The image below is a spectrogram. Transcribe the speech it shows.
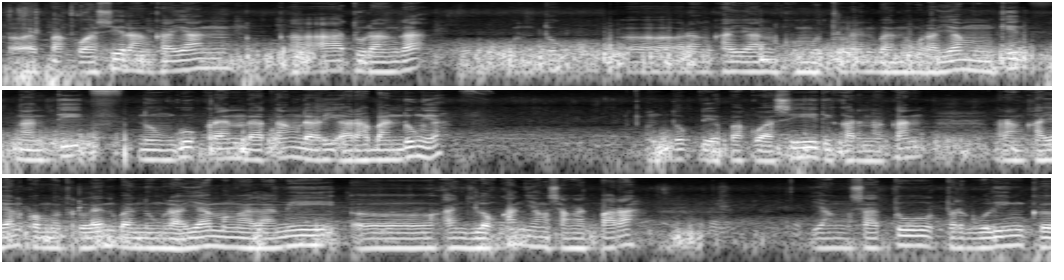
uh, evakuasi rangkaian KA Turangga untuk uh, rangkaian komuter lain Bandung Raya mungkin nanti nunggu kren datang dari arah Bandung ya untuk dievakuasi dikarenakan rangkaian komuter lain Bandung Raya mengalami uh, anjlokan yang sangat parah. Yang satu terguling ke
